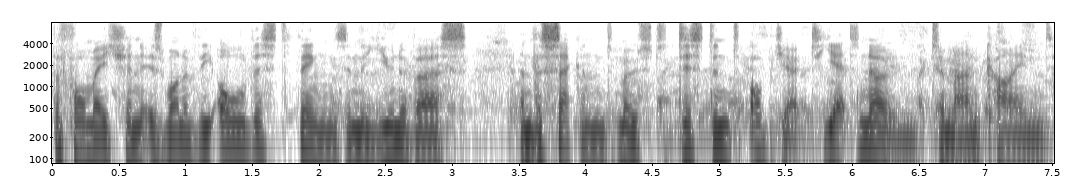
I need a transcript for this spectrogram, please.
the formation is one of the oldest things in the universe and the second most distant object yet known to mankind.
